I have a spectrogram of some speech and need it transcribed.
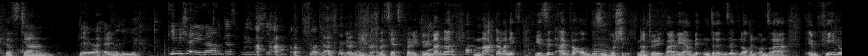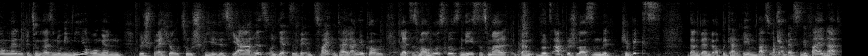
Christian, Der Henry. Die Michaela und das Blümchen. Was war das? Irgendwie war das jetzt völlig durcheinander, macht aber nichts. Wir sind einfach auch ein bisschen wuschig, natürlich, weil wir ja mittendrin sind noch in unserer Empfehlungen bzw. Nominierungen Besprechung zum Spiel des Jahres. Und jetzt sind wir im zweiten Teil angekommen. Letztes Mal Augustus, nächstes Mal dann wird es abgeschlossen mit Quicks. Dann werden wir auch bekannt geben, was uns am besten gefallen hat.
